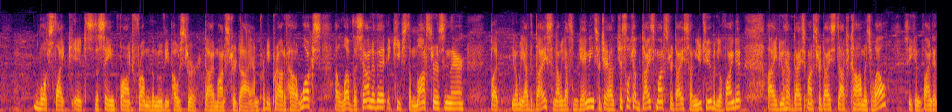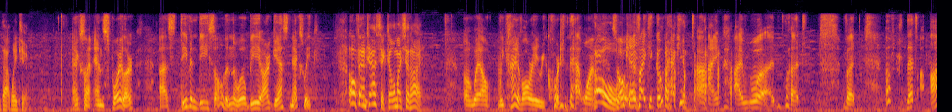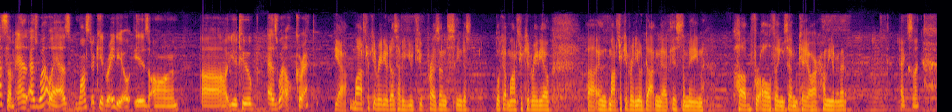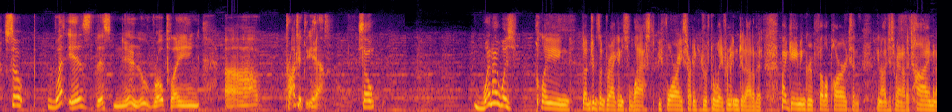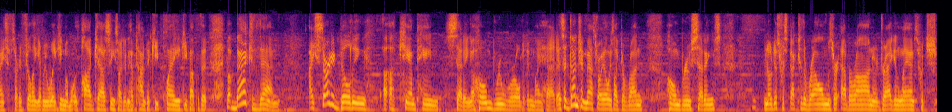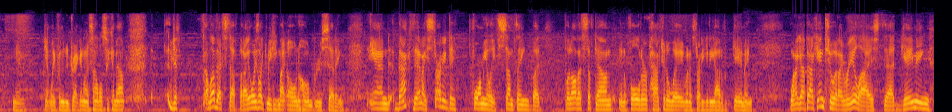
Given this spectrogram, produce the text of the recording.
looks like it's the same font from the movie poster Die Monster Die. I'm pretty proud of how it looks. I love the sound of it. It keeps the monsters in there. But you know, we have the dice, and now we got some gaming. So just look up Dice Monster Dice on YouTube, and you'll find it. I do have DiceMonsterDice.com as well, so you can find it that way too. Excellent. And spoiler, uh, Stephen D. Sullivan will be our guest next week. Oh, fantastic! Tell him I said hi. Oh well, we kind of already recorded that one. Oh, so okay. If I could go back in time, I would. But but oh, that's awesome. As, as, well as Monster Kid Radio is on uh, YouTube as well, correct? Yeah, Monster Kid Radio does have a YouTube presence. You can just look up Monster Kid Radio, uh, and MonsterKidRadio.net is the main hub for all things MKR on the internet. Excellent. So, what is this new role playing uh, project that you have? So, when I was playing Dungeons and Dragons last before I started to drift away from it and get out of it. My gaming group fell apart and you know I just ran out of time and I started filling every waking moment with podcasting so I didn't have time to keep playing and keep up with it. But back then I started building a, campaign setting, a homebrew world in my head. As a dungeon master I always like to run homebrew settings. No disrespect to the realms or Eberron or Dragonlance, which man, can't wait for the new Dragonlance novels to come out. Just I love that stuff, but I always liked making my own homebrew setting. And back then, I started to formulate something, but put all that stuff down in a folder, packed it away when I started getting out of gaming. When I got back into it, I realized that gaming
